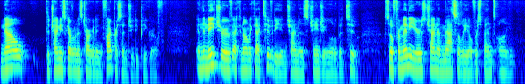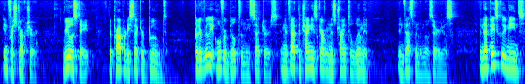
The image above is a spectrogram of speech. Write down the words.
Now, the Chinese government is targeting 5% GDP growth. And the nature of economic activity in China is changing a little bit too. So, for many years, China massively overspent on infrastructure, real estate, the property sector boomed but it really overbuilt in these sectors. And in fact, the Chinese government is trying to limit investment in those areas. And that basically means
